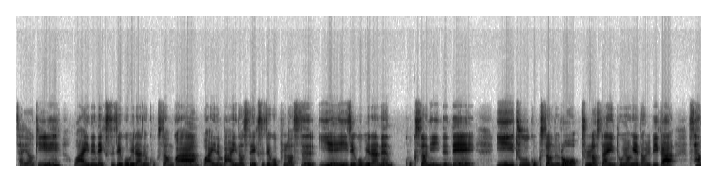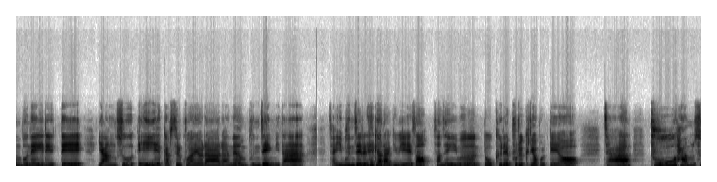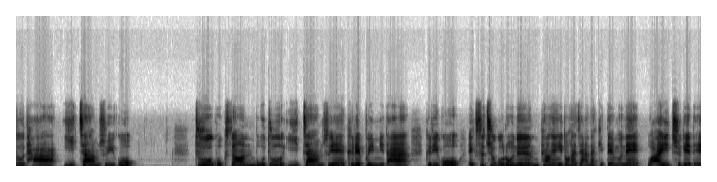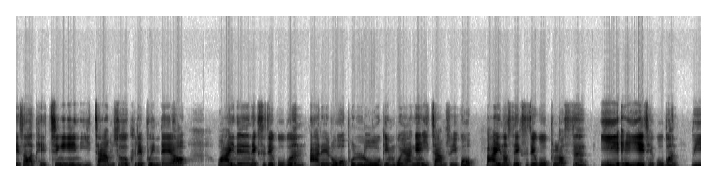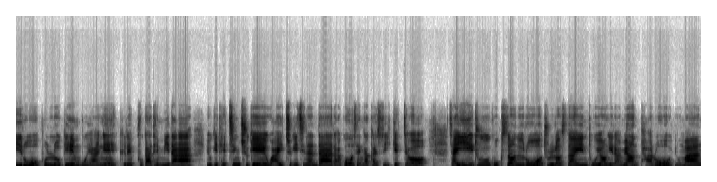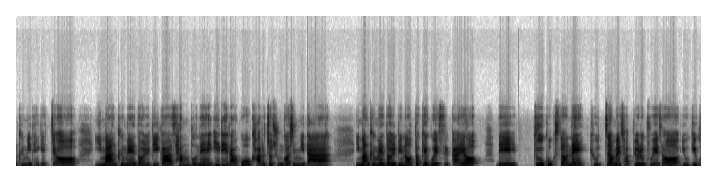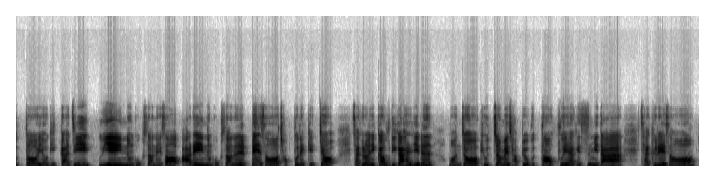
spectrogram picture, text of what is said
자, 여기 y는 x제곱이라는 곡선과 y는 마이너스 x제곱 플러스 2a제곱이라는 곡선이 있는데 이 두 곡선으로 둘러싸인 도형의 넓이가 3분의 1일 때 양수 a의 값을 구하여라 라는 문제입니다. 자, 이 문제를 해결하기 위해서 선생님은 또 그래프를 그려볼게요. 자, 두 함수 다 2차 함수이고 두 곡선 모두 2차 함수의 그래프입니다. 그리고 x축으로는 평행 이동하지 않았기 때문에 y축에 대해서 대칭인 2차 함수 그래프인데요. y는 x제곱은 아래로 볼록인 모양의 2차 함수이고 마이너스 x제곱 플러스 2a의 제곱은 위로 볼록인 모양의 그래프가 됩니다. 여기 대칭축에 y축이 지난다 라고 생각할 수 있겠죠. 자, 이 두 곡선으로 둘러싸인 도형이라면 바로 요만큼이 되겠죠. 이만큼의 넓이가 3분의 1이라고 가르쳐 준 것입니다. 이만큼의 넓이는 어떻게 구했을까요? 네, 두 곡선의 교점의 좌표를 구해서 여기부터 여기까지 위에 있는 곡선에서 아래에 있는 곡선을 빼서 적분했겠죠. 자, 그러니까 우리가 할 일은 먼저 교점의 좌표부터 구해야겠습니다. 자, 그래서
